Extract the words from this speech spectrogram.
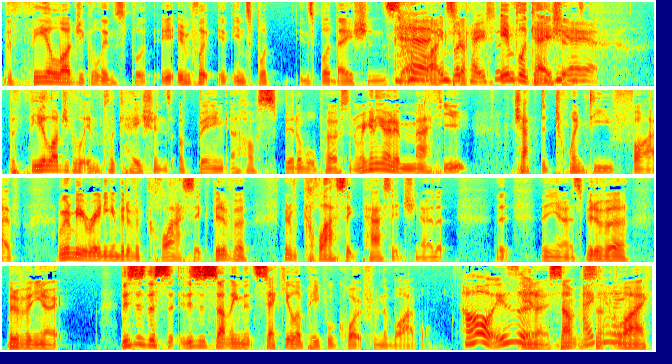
the theological inspl, impl, inspl, implications. I'm like- Implications? Implications yeah, yeah. the theological implications of being a hospitable person. We're going to go to Matthew chapter 25. We're going to be reading a bit of a classic, bit of a bit of a classic passage, you know, that that, that, you know, it's a bit of a bit of a, you know, this is this this is something that secular people quote from the Bible. Oh, is it? You know, some, some like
